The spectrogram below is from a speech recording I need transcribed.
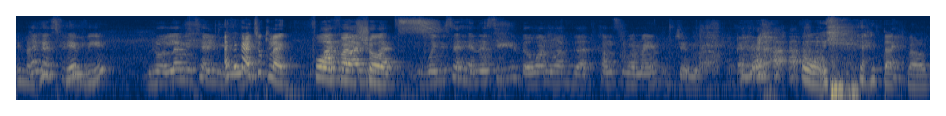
You know, it's Hennessy. heavy. Bro, let me tell you. I think I took like four or five shots. That, when you say Hennessy, the one word that comes to my mind is Gemini. Oh, I hate that club.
